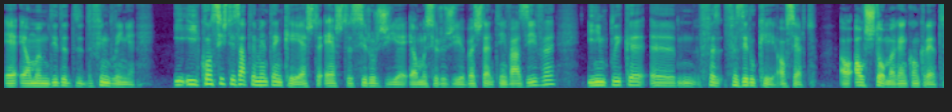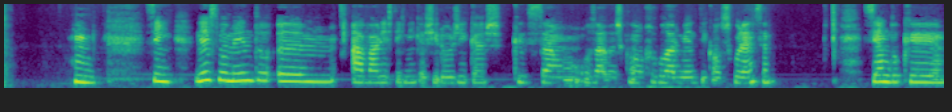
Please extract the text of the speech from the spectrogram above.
é, é uma medida de, de fim de linha. E, e, consiste exatamente em que esta, esta cirurgia é uma cirurgia bastante invasiva e implica uh, faz, fazer o quê, ao certo? Ao, ao estômago em concreto? Hum. Sim, neste momento hum, há várias técnicas cirúrgicas que são usadas regularmente e com segurança, sendo que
